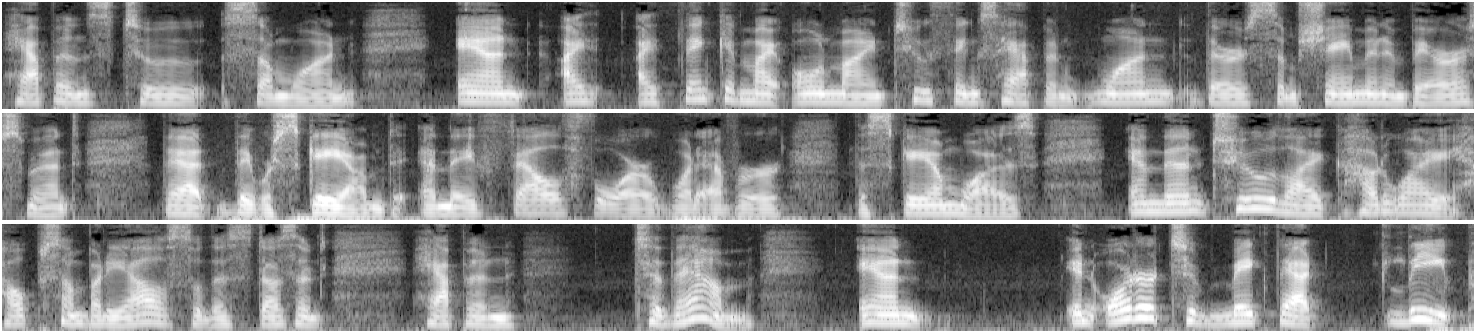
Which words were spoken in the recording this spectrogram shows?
happens to someone and I, I think in my own mind, two things happen. One, there's some shame and embarrassment that they were scammed and they fell for whatever the scam was. And then, two, like, how do I help somebody else so this doesn't happen to them? And in order to make that leap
